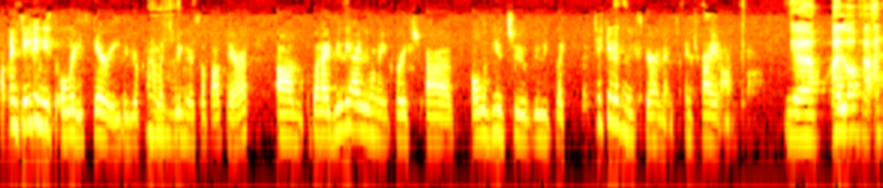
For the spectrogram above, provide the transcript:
um, and dating is already scary you're kind of like mm-hmm. putting yourself out there um, but i really highly want to encourage uh, all of you to really like take it as an experiment and try it on yeah, I love that. And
